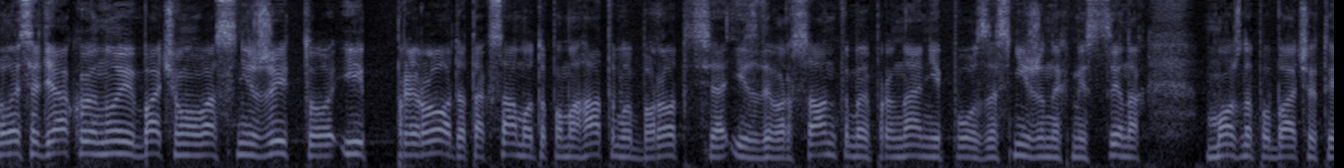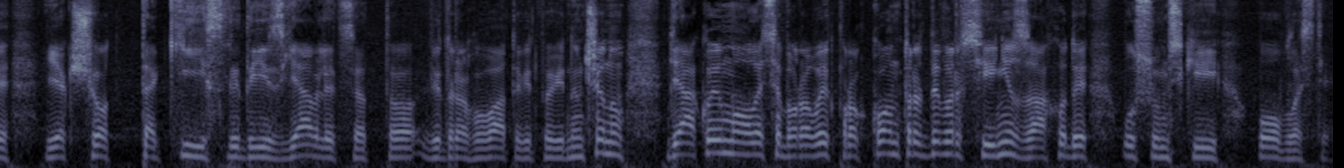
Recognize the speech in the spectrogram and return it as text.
Олеся, дякую. Ну і бачимо, вас сніжить, то і природа так само допомагатиме боротися із диверсантами. Принаймні по засніжених місцинах можна побачити, якщо такі сліди з'являться, то відреагувати відповідним чином. Дякуємо, Олеся Боровик, про контрдиверсійні заходи у Сумській області.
